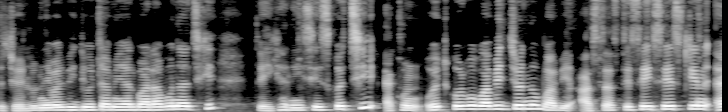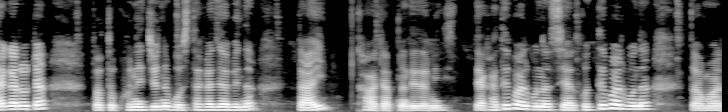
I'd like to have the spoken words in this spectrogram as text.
তো চলুন এবার ভিডিওটা আমি আর বাড়াবো না আজকে। তো এইখানেই শেষ করছি। এখন ওয়েট করব বাবির জন্য। বাবি আস্তে আস্তে সেই শেষ ট্রেন এগারোটা। ততক্ষণের জন্য বসে থাকা যাবে না। তাই খাওয়াটা আপনাদের আমি দেখাতে পারব না শেয়ার করতে পারব না। তো আমার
